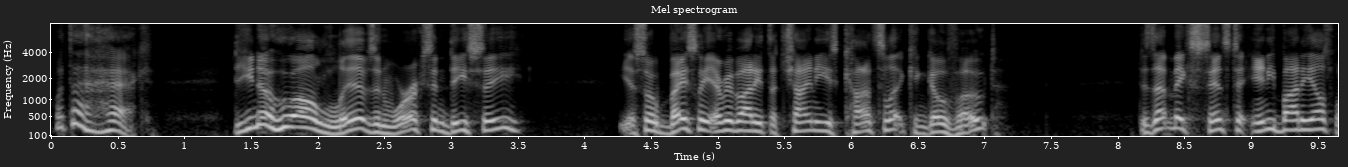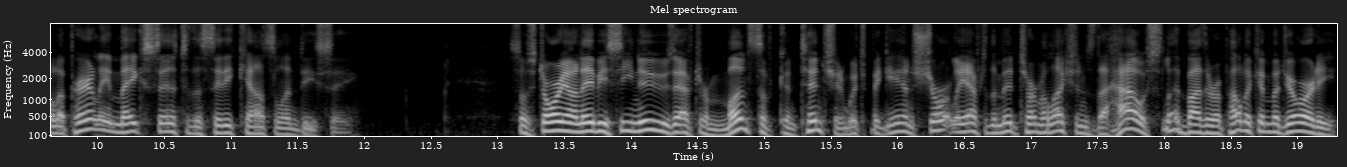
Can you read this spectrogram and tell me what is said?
What the heck? Do you know who all lives and works in D.C.? Yeah, so basically, everybody at the Chinese consulate can go vote? Does that make sense to anybody else? Well, apparently, it makes sense to the city council in D.C. So, story on ABC News after months of contention, which began shortly after the midterm elections, the House, led by the Republican majority,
